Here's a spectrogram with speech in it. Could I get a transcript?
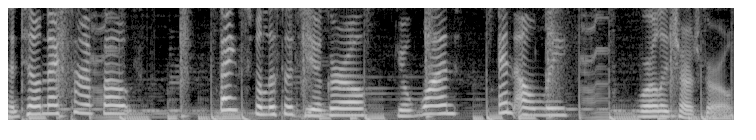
Until next time, folks, thanks for listening to your girl, your one and only Worldly Church Girl.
